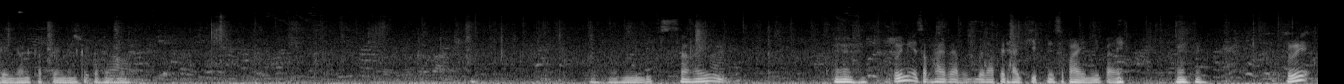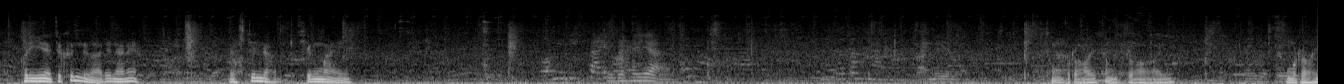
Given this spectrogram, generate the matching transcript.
เดินย้อนกลับเดินย้อนกลับไปทางนู้นมีบิ๊กไซส์เฮ้ยเนี่ยสะพายแบบเวลาไปถ่ายคลิปเนี่ยสะพายนี้ไป เฮ้ยพอดีเนี่ยจะขึ้นเหนือด้วยนะเนี่ยเดี๋ยวขึ้นแบบเชียงใหม่ที่ไปให้ยา สองร้อยสองร้อยสองร้อย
